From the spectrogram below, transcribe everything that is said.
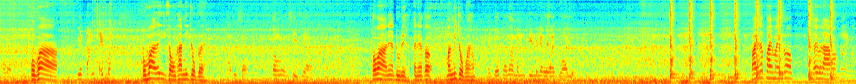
เขาเรียกผมว่าคือตันเต็มอะผมว่าถ้าอีกสองคันนี้จบเลยมาที่สองต้องลงสี่เที่ยวเพราะว่าเนี่ยดูดิคันนี้ก็มันไม่จบไงครับ ไม่จบเพราะว่ามันดินมันยังลอยตัวอยู่ ไปถ้าไปมาอีกรอบใช้เวลาประได้ครับ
